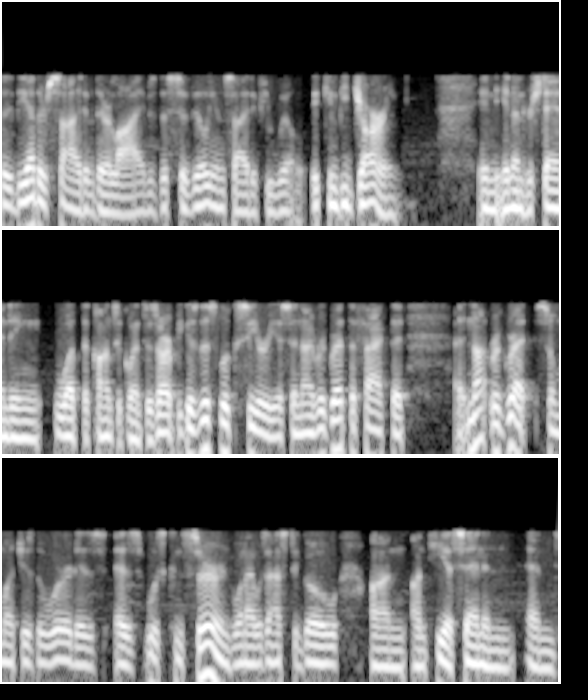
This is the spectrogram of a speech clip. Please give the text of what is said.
the, the other side of their lives, the civilian side, if you will, it can be jarring in, in understanding what the consequences are because this looks serious. And I regret the fact that uh, not regret so much as the word as as was concerned when I was asked to go on on TSN and and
